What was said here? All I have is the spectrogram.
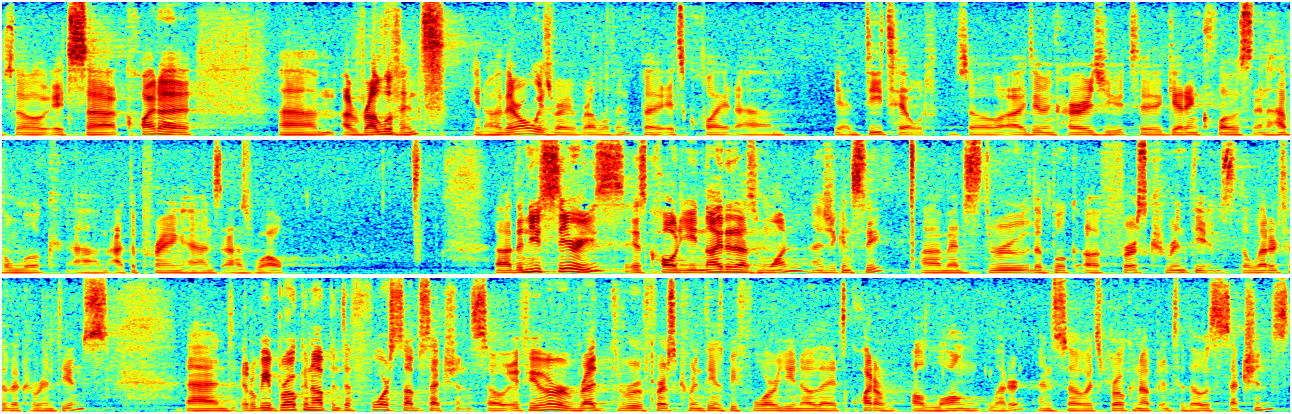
So it's uh, quite a, um, a relevant, you know, they're always very relevant, but it's quite um, yeah, detailed. So I do encourage you to get in close and have a look um, at the praying hands as well. Uh, the new series is called United as One, as you can see, um, and it's through the book of First Corinthians, the letter to the Corinthians. And it'll be broken up into four subsections. So if you've ever read through First Corinthians before, you know that it's quite a, a long letter. And so it's broken up into those sections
